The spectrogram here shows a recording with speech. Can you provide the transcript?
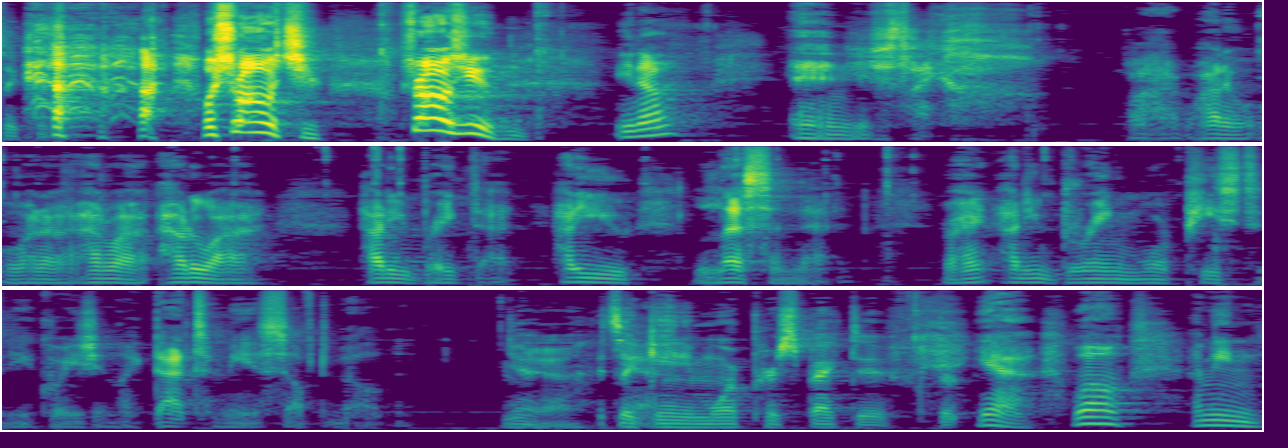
It's like What's wrong with you? What's wrong with you? You know, and you're just like, why? Why do? Why do? How do I? How do I? How do you break that? How do you lessen that? Right? How do you bring more peace to the equation? Like that to me is self development. yeah. Yeah. It's like Yeah. gaining more perspective. But Yeah. Well, I mean,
